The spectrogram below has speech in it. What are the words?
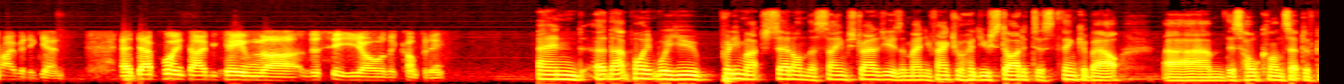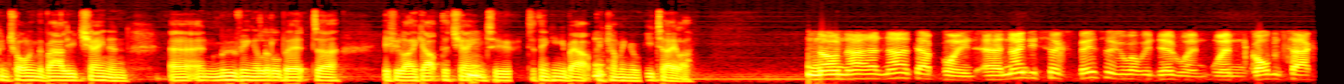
private again. At that point, I became uh, the CEO of the company. And at that point, were you pretty much set on the same strategy as a manufacturer? Had you started to think about um, this whole concept of controlling the value chain and uh, and moving a little bit, uh, if you like, up the chain to to thinking about becoming a retailer? No, not not at that point. Uh, '96, basically, what we did when when Goldman Sachs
